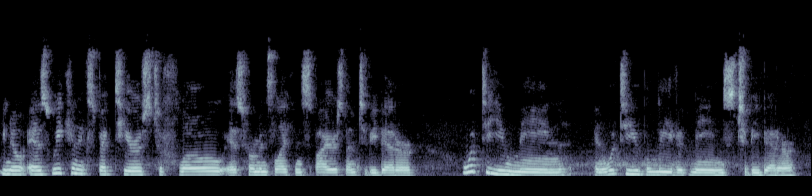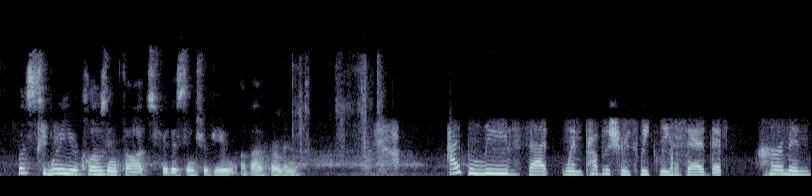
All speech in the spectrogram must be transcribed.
you know, as we can expect tears to flow as Herman's life inspires them to be better, what do you mean and what do you believe it means to be better? What's, what are your closing thoughts for this interview about Herman? I believe that when Publishers Weekly said that Herman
